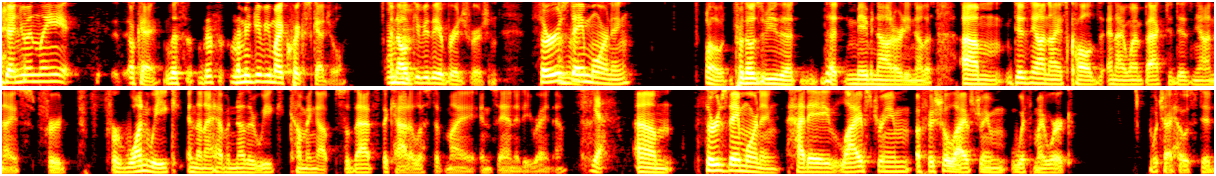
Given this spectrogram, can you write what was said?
genuinely, okay. Listen, this. Let me give you my quick schedule, and I'll Mhm. give you the abridged version. Thursday morning. Oh, for those of you that that maybe not already know this, um, Disney on Ice called, and I went back to Disney on Ice for for one week, and then I have another week coming up. So that's the catalyst of my insanity right now. Yes. Um, Thursday morning had a live stream, official live stream with my work, which I hosted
